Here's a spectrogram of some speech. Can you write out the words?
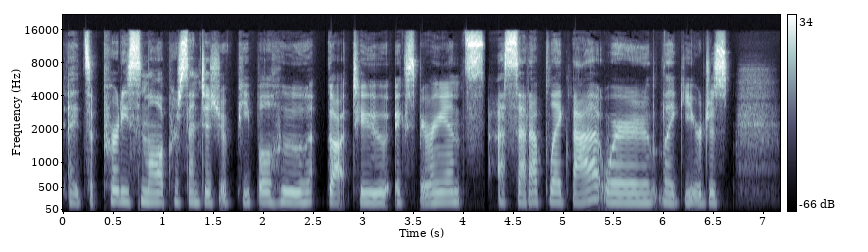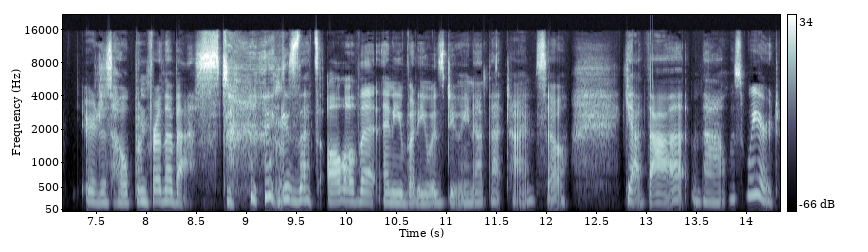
it's a pretty small percentage of people who got to experience a setup like that where like you're just you're just hoping for the best because that's all that anybody was doing at that time. So, yeah, that that was weird.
